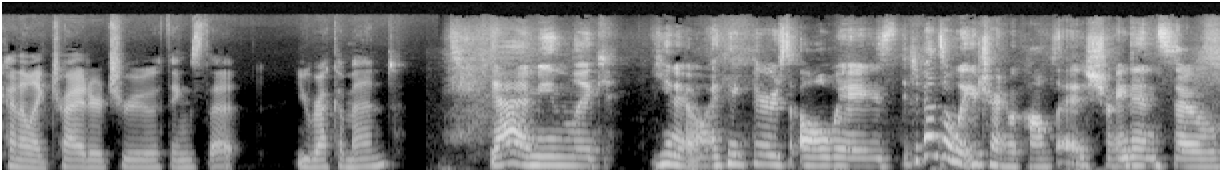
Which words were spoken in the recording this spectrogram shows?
kind of like tried or true things that you recommend? Yeah, I mean, like, you know, I think there's always, it depends on what you're trying to accomplish, right? And so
